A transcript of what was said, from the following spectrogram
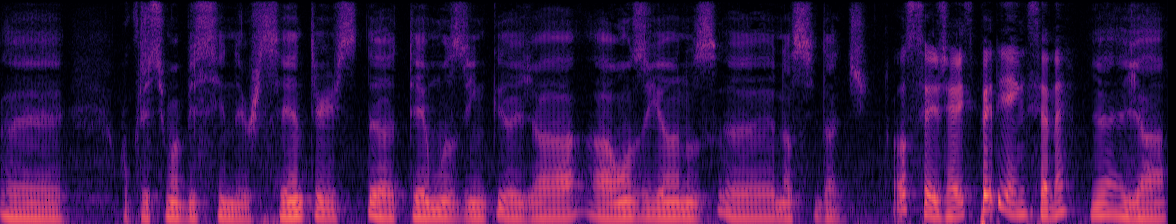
uh, o Criciúma Business Center uh, temos em, já há 11 anos na cidade. Ou seja, é experiência, né? É, já,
